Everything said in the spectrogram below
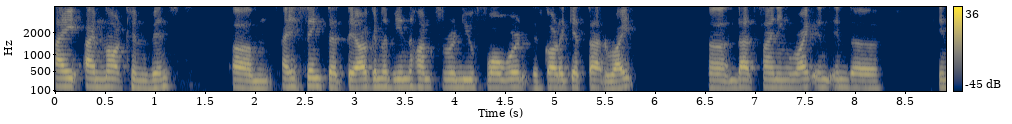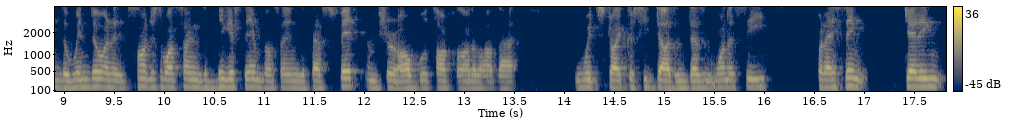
I, I'm not convinced. Um, I think that they are going to be in the hunt for a new forward. They've got to get that right, uh, that signing right in, in the in the window. And it's not just about signing the biggest name, but signing the best fit. I'm sure Ob will talk a lot about that, which strikers he does and doesn't want to see. But I think getting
